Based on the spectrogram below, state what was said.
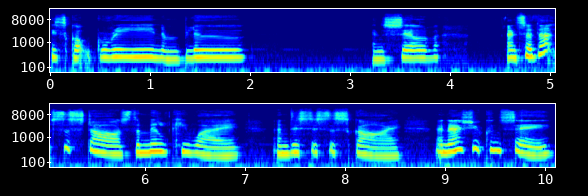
It's got green and blue and silver. And so that's the stars, the Milky Way, and this is the sky. And as you can see,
